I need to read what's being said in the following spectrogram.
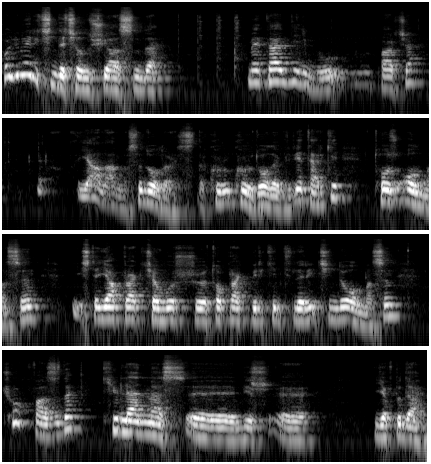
polimer içinde çalışıyor aslında. Metal değil bu parça. Yağlanması da olur aslında. Kuru, kuru da olabilir. Yeter ki toz olmasın. İşte yaprak, çamur, toprak birikintileri içinde olmasın. Çok fazla da kirlenmez e, bir e, yapıda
